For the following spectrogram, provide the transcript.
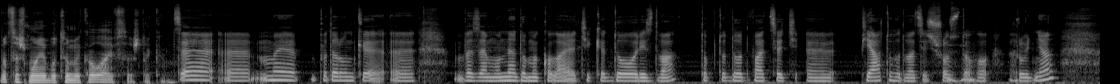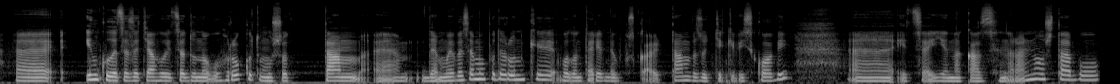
Бо це ж має бути Миколай, все ж таки. Це е, ми подарунки е, веземо не до Миколая, тільки до Різдва, тобто до 25-26 грудня. Е, Інколи це затягується до Нового року, тому що там, де ми веземо подарунки, волонтерів не впускають. Там везуть тільки військові. І це є наказ Генерального штабу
